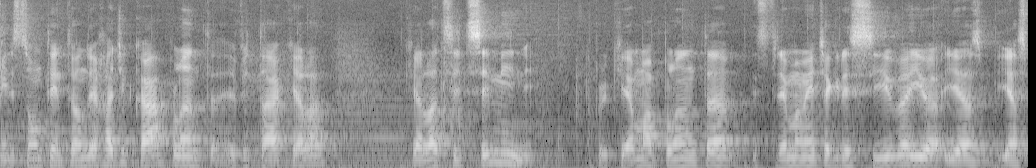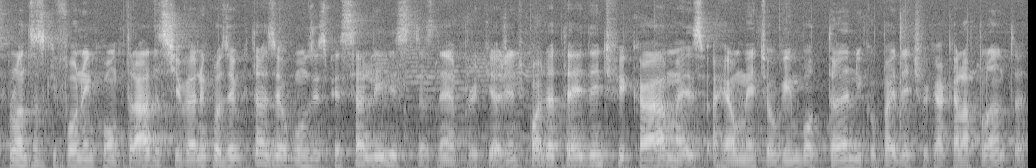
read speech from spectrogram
Eles estão tentando erradicar a planta, evitar que ela, que ela se dissemine porque é uma planta extremamente agressiva e, e, as, e as plantas que foram encontradas tiveram inclusive que trazer alguns especialistas, né? Porque a gente pode até identificar, mas realmente alguém botânico para identificar aquela planta.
